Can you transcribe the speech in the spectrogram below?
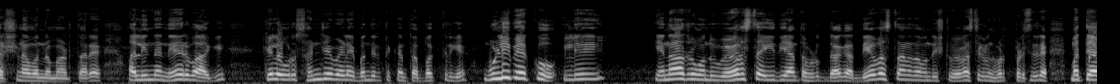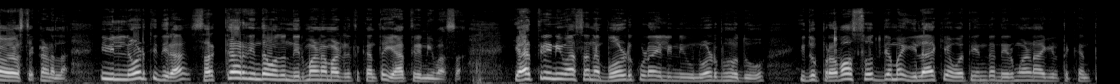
ದರ್ಶನವನ್ನು ಮಾಡ್ತಾರೆ. ಅಲ್ಲಿಂದ ನೇರವಾಗಿ ಕೆಲವರು ಸಂಜೆ ವೇಳೆ ಬಂದಿರತಕ್ಕಂಥ ಭಕ್ತರಿಗೆ ಉಳಿಬೇಕು, ಇಲ್ಲಿ ಏನಾದರೂ ಒಂದು ವ್ಯವಸ್ಥೆ ಇದೆಯಾ ಅಂತ ಹುಡುಕಿದಾಗ ದೇವಸ್ಥಾನದ ಒಂದಿಷ್ಟು ವ್ಯವಸ್ಥೆಗಳನ್ನು ಹೊರತುಪಡಿಸಿದರೆ ಮತ್ತೆ ಯಾವ ವ್ಯವಸ್ಥೆ ಕಾಣಲ್ಲ. ನೀವು ಇಲ್ಲಿ ನೋಡ್ತಿದ್ದೀರಾ, ಸರ್ಕಾರದಿಂದ ಒಂದು ನಿರ್ಮಾಣ ಮಾಡಿರ್ತಕ್ಕಂಥ ಯಾತ್ರಿ ನಿವಾಸ. ಯಾತ್ರಿ ನಿವಾಸನ ಬೋರ್ಡ್ ಕೂಡ ಇಲ್ಲಿ ನೀವು ನೋಡಬಹುದು ಇದು ಪ್ರವಾಸೋದ್ಯಮ ಇಲಾಖೆ ವತಿಯಿಂದ ನಿರ್ಮಾಣ ಆಗಿರ್ತಕ್ಕಂಥ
